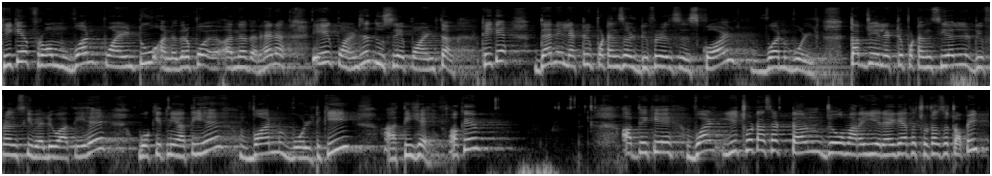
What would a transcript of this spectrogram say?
ठीक है from one point to another another है ना, एक पॉइंट से दूसरे पॉइंट तक, ठीक है then electric potential difference is called one volt तब जो इलेक्ट्रिक पोटेंशियल डिफरेंस की वैल्यू आती है, वो कितनी आती है? वन वोल्ट की आती है ओके अब देखिए वन ये छोटा सा टर्म जो हमारा ये रह गया था, छोटा सा टॉपिक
